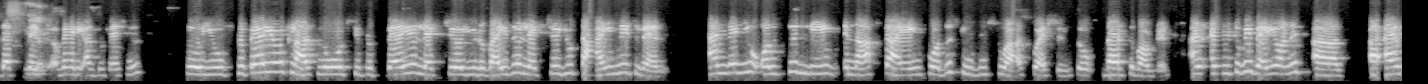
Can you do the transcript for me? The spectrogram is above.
That's like yeah. very unprofessional. So you prepare your class notes you prepare your lecture you revise your lecture you time it well. And then you also leave enough time for the students to ask questions. So that's about it. And, and to be very honest uh, I, am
